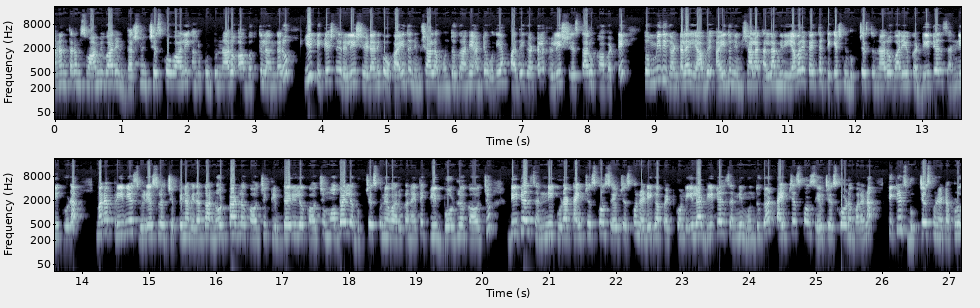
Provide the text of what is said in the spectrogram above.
అనంతరం స్వామివారిని దర్శనం చేసుకోవాలి అనుకుంటున్నారు ఆ భక్తులందరూ ఈ టికెట్స్ని రిలీజ్ చేయడానికి ఒక ఐదు నిమిషాల ముందుగానే అంటే ఉదయం పది గంటలకు రిలీజ్ చేస్తారు కాబట్టి తొమ్మిది గంటల యాభై ఐదు నిమిషాల కల్లా మీరు ఎవరికైతే టికెట్స్ని బుక్ చేస్తున్నారో వారి యొక్క డీటెయిల్స్ అన్ని కూడా మన ప్రీవియస్ వీడియోస్లో చెప్పిన విధంగా నోట్ ప్యాడ్లో కావచ్చు క్లిప్ డైరీలో కావచ్చు మొబైల్లో బుక్ చేసుకునే వారు కనైతే క్లిప్ బోర్డ్లో కావచ్చు డీటెయిల్స్ అన్ని కూడా టైప్ చేసుకొని సేవ్ చేసుకొని రెడీగా పెట్టుకోండి. ఇలా డీటెయిల్స్ అన్ని ముందుగా టైప్ చేసుకొని సేవ్ చేసుకోవడం వలన టికెట్స్ బుక్ చేసుకునేటప్పుడు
